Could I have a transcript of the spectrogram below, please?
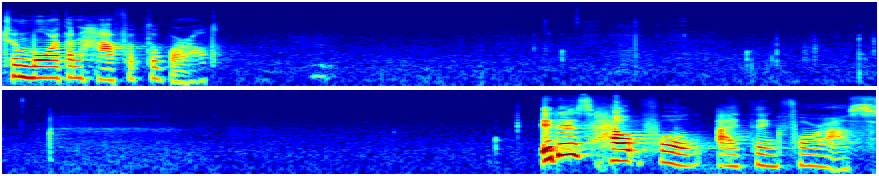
to more than half of the world. It is helpful, I think, for us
